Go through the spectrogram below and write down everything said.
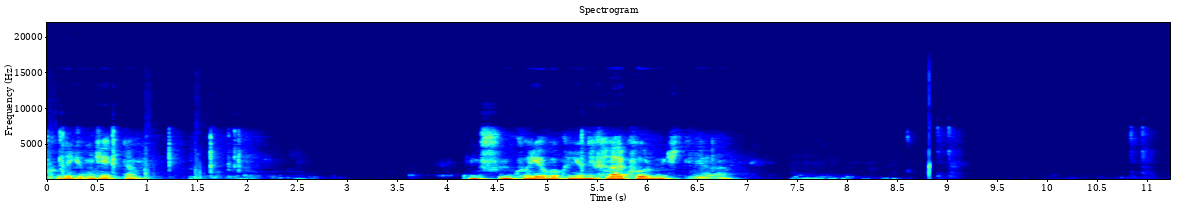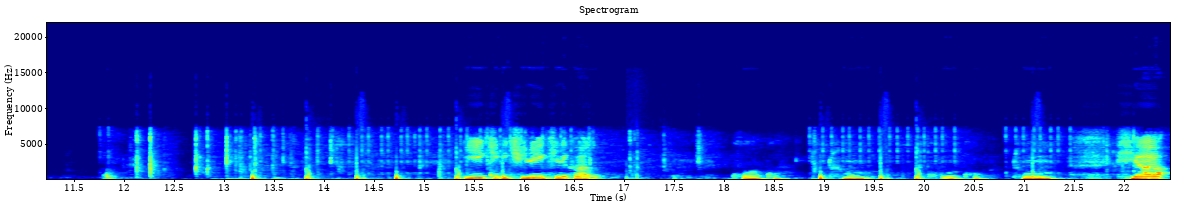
Kılıcımı çektim. Şu yukarıya bakınca ne kadar korkunçtu ya. İyi ki ikili ikili kal. Korkuttum. Korkuttum. Ya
